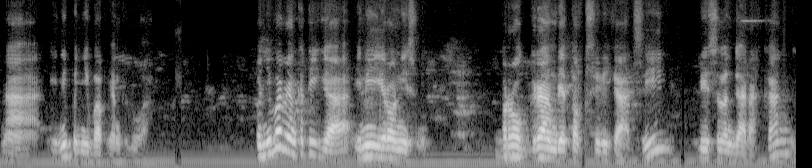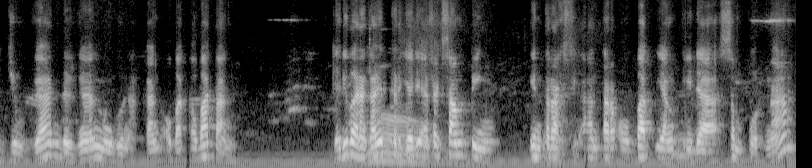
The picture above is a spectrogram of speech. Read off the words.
Nah, ini penyebab yang kedua. Penyebab yang ketiga, ini ironis nih. Program detoksifikasi diselenggarakan juga dengan menggunakan obat-obatan. Jadi barangkali oh. terjadi efek samping interaksi antar obat yang tidak sempurna,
